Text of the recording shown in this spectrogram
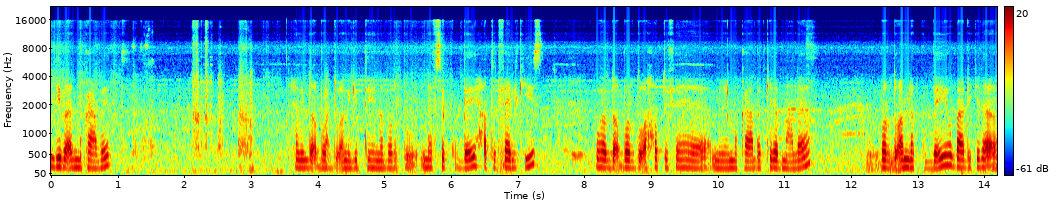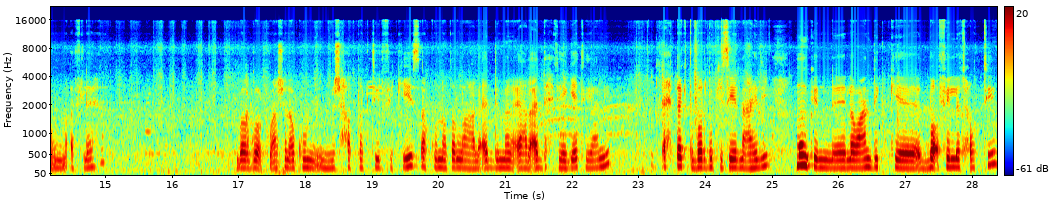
دي بقى المكعبات. هنبدأ برضو أنا جبت هنا برضو نفس الكوباية حطيت فيها الكيس. وهبدأ برضو أحط فيها من المكعبات كده بمعلقة. برضو أملى الكوباية وبعد كده أقوم قافلاها. برضو عشان أكون مش حاطة كتير في كيس أكون اطلع على قد ما على قد احتياجاتي يعني. احتجت برضو كيسين عادي. ممكن لو عندك اطباق فل تحطي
